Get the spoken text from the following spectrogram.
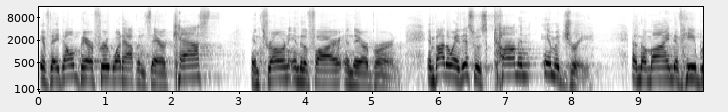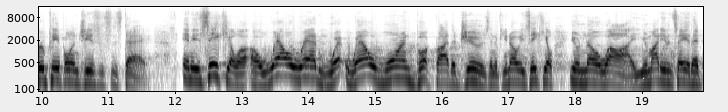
if they don't bear fruit, what happens? They are cast and thrown into the fire and they are burned. And by the way, this was common imagery in the mind of Hebrew people in Jesus' day in Ezekiel, a, a well read, well worn book by the Jews. And if you know Ezekiel, you'll know why. You might even say that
